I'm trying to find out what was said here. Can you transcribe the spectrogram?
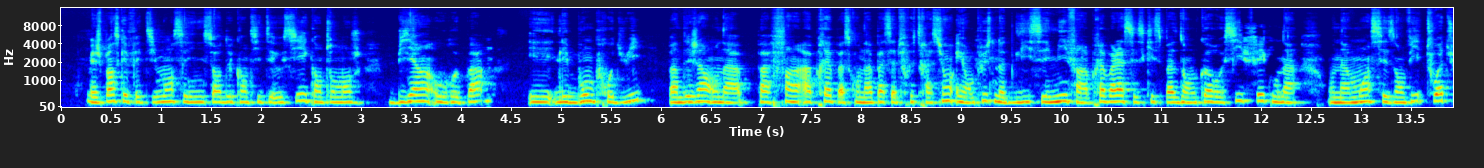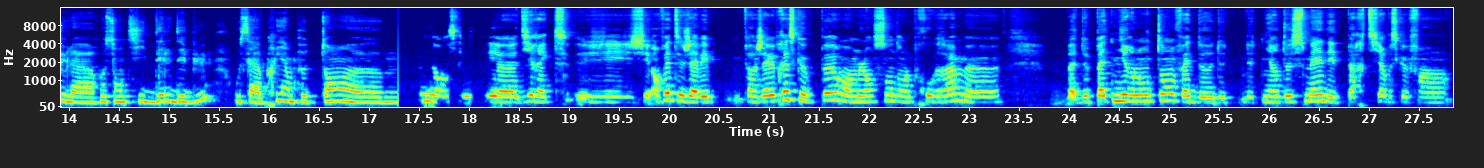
Mais je pense qu'effectivement, c'est une histoire de quantité aussi. Et quand on mange bien au repas et les bons produits, ben déjà, on n'a pas faim après parce qu'on n'a pas cette frustration. Et en plus, notre glycémie, enfin après, voilà, c'est ce qui se passe dans le corps aussi, fait qu'on a, on a moins ces envies. Toi, tu l'as ressenti dès le début ou ça a pris un peu de temps euh? Non, c'était euh, direct. en fait, j'avais, presque peur en me lançant dans le programme. Euh, bah, de pas tenir longtemps de, tenir deux semaines et de partir parce que enfin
